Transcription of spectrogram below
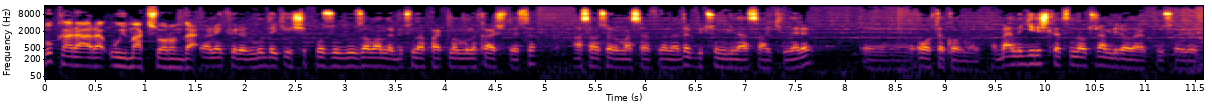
bu karara uymak zorunda. Örnek veriyorum buradaki ışık bozulduğu zaman da bütün apartman bunu karşılıyorsa asansör masraflarına da bütün bina sakinleri ortak olmalı. Ben de giriş katında oturan biri olarak bunu söylüyorum.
